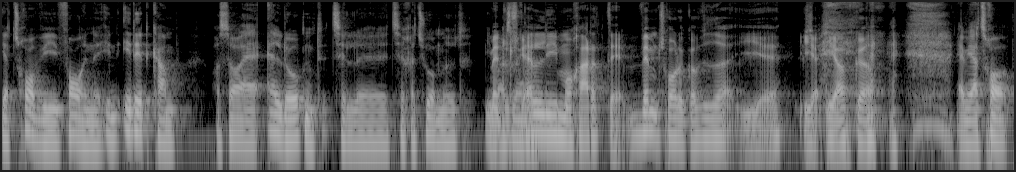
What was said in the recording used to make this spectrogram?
Jeg tror, vi får en, en 1-1-kamp, og så er alt åbent til, øh, til returmødet. I Men Barcelona. du skal lige, Morata, hvem tror du går videre i, øh, i, i opgøret? Jamen jeg tror,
